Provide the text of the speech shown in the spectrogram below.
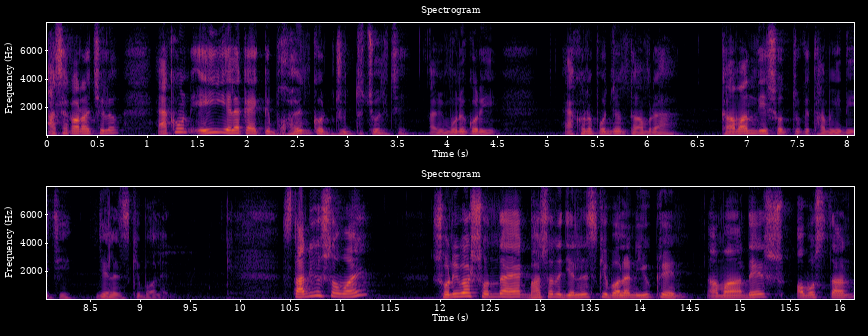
আশা করা ছিল। এখন এই এলাকায় একটি ভয়ঙ্কর যুদ্ধ চলছে। আমি মনে করি এখনও পর্যন্ত আমরা কামান দিয়ে শত্রুকে থামিয়ে দিয়েছি, জেলেন্সকি বলেন। স্থানীয় সময় শনিবার সন্ধ্যায় এক ভাষণে জেলেন্সকি বলেন, ইউক্রেন আমাদের অবস্থান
